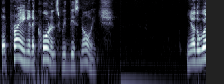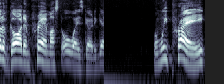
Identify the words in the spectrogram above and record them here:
They're praying in accordance with this knowledge. You know, the Word of God and prayer must always go together. When we pray,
